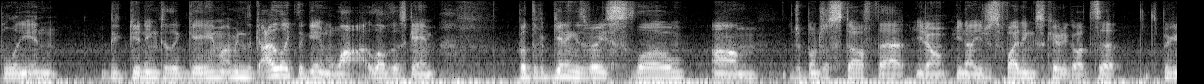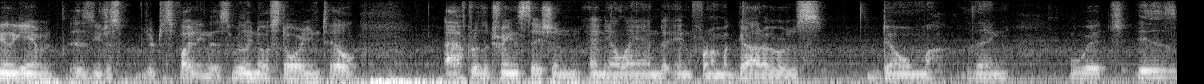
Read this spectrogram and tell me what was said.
blatant beginning to the game. I mean, I like the game a lot. I love this game. But the beginning is very slow. Um, there's a bunch of stuff that you don't, you know, you're just fighting security guards. That's it. It's the beginning of the game is you just you're just fighting. There's really no story until after the train station and you land in front of Megato's dome thing, which is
